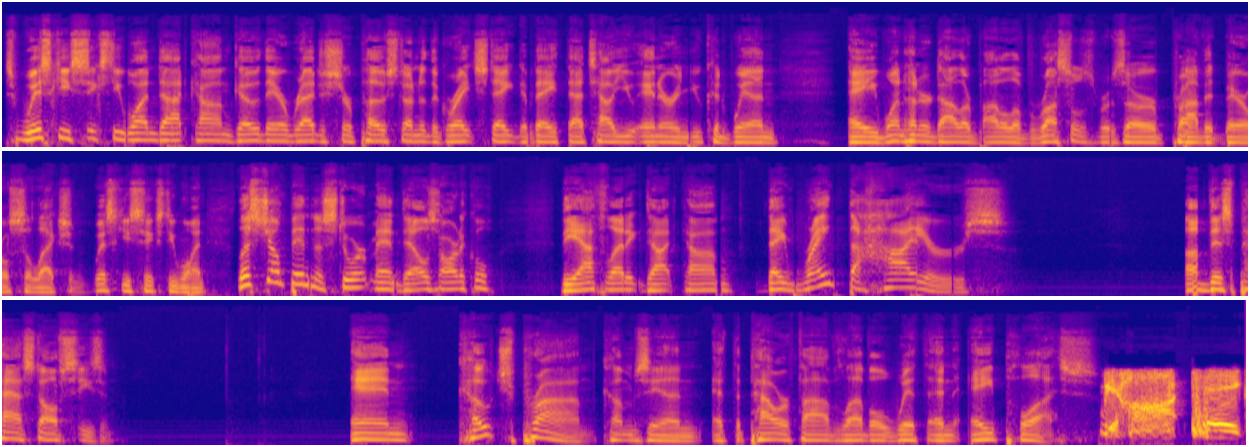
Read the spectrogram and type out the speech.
It's whiskey61.com. Go there, register, post under the Great Steak Debate. That's how you enter, and you could win a $100 bottle of Russell's Reserve Private Barrel Selection. Whiskey 61. Let's jump into Stewart Mandel's article, theathletic.com. They ranked the hires of this past offseason. And Coach Prime comes in at the Power Five level with an A plus Hot take.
